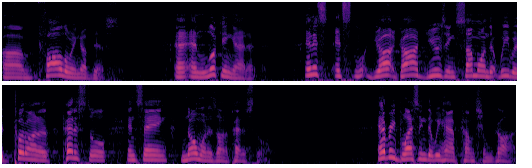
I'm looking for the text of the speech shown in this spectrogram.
um, following of this and, and looking at it? And it's, it's God using someone that we would put on a pedestal and saying, no one is on a pedestal. Every blessing that we have comes from God.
